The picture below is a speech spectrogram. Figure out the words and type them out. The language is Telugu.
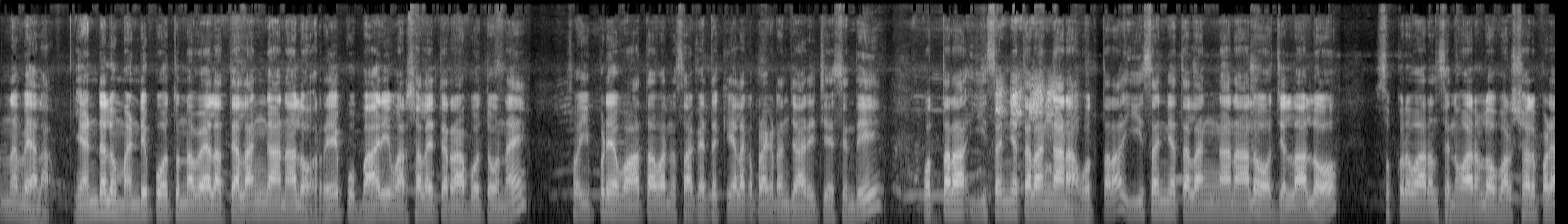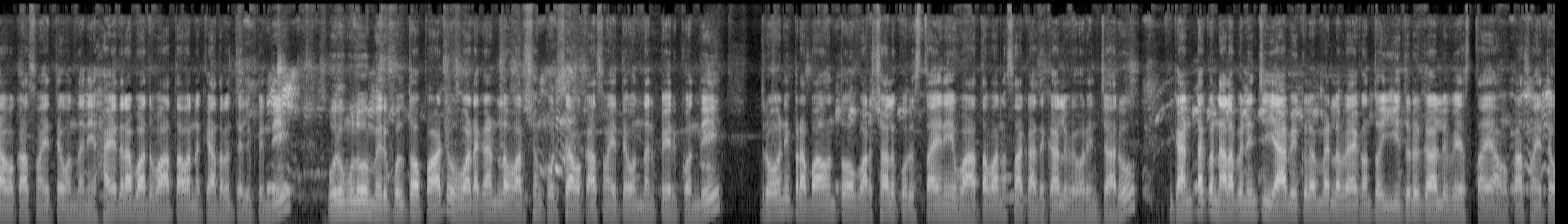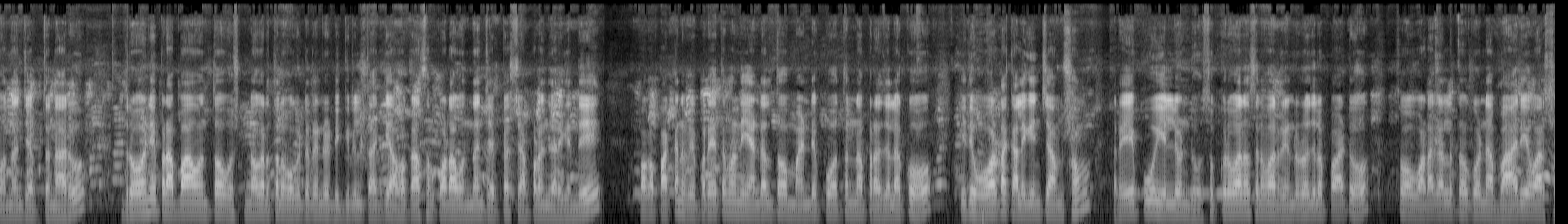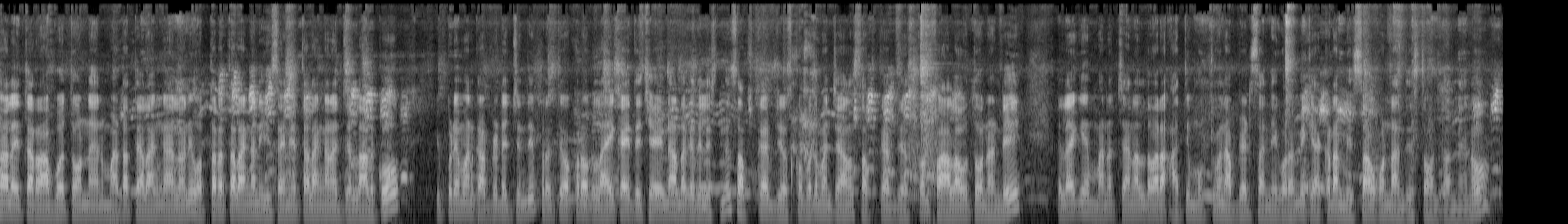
వస్తున్న వేళ ఎండలు మండిపోతున్న వేళ తెలంగాణలో రేపు భారీ వర్షాలు అయితే రాబోతున్నాయి. సో ఇప్పుడే వాతావరణ శాఖ అయితే కీలక ప్రకటన జారీ చేసింది. ఉత్తర ఈశాన్య తెలంగాణ ఉత్తర ఈశాన్య తెలంగాణలో జిల్లాలో శుక్రవారం శనివారంలో వర్షాలు పడే అవకాశం అయితే ఉందని హైదరాబాద్ వాతావరణ కేంద్రం తెలిపింది. ఉరుములు మెరుపులతో పాటు వడగండ్ల వర్షం కురిసే అవకాశం అయితే ఉందని పేర్కొంది. ద్రోణి ప్రభావంతో వర్షాలు కురుస్తాయని వాతావరణ శాఖ అధికారులు వివరించారు. గంటకు నలభై నుంచి యాభై కిలోమీటర్ల వేగంతో ఈదురుగాలు వేస్తాయి అవకాశం అయితే ఉందని చెప్తున్నారు. ద్రోణి ప్రభావంతో ఉష్ణోగ్రతలు ఒకటి రెండు డిగ్రీలు తగ్గే అవకాశం కూడా ఉందని చెప్పేసి చెప్పడం జరిగింది. ఒక పక్కన విపరీతమైన ఎండలతో మండిపోతున్న ప్రజలకు ఇది ఊరట కలిగించే అంశం. రేపు ఎల్లుండు శుక్రవారం శనివారం రెండు రోజుల పాటు సో వడగళ్ళతో కూడిన భారీ వర్షాలు అయితే రాబోతున్నాయన్నమాట తెలంగాణలోని ఉత్తర తెలంగాణ ఈశాన్య తెలంగాణ జిల్లాలకు. ఇప్పుడే మనకు అప్డేట్ వచ్చింది. ప్రతి ఒక్కరు ఒక లైక్ అయితే చేయండి. అందరికీ తెలుస్తుంది. సబ్స్క్రైబ్ చేసుకోకపోతే మన ఛానల్ సబ్స్క్రైబ్ చేసుకొని ఫాలో అవుతూనండి ఇలాగే మన ఛానల్ ద్వారా అతి ముఖ్యమైన అప్డేట్స్ అన్నీ కూడా మీకు ఎక్కడ మిస్ అవ్వకుండా అందిస్తూ ఉంటాను నేను.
